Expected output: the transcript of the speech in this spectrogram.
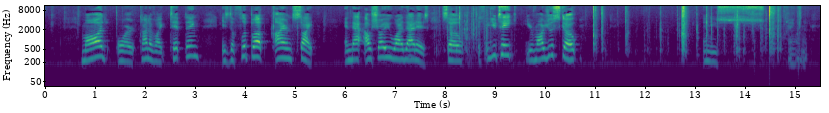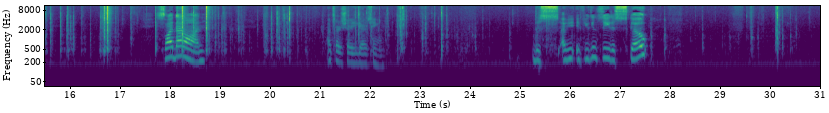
mod or kind of like tip thing is the flip up iron sight. And that I'll show you why that is. So if you take your Modulus scope and you hang on slide that on. I'll try to show you guys. Hang on this if you can see the scope.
